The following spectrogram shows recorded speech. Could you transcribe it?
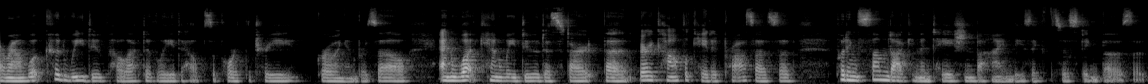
around what could we do collectively to help support the tree growing in Brazil and what can we do to start the very complicated process of putting some documentation behind these existing bows that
